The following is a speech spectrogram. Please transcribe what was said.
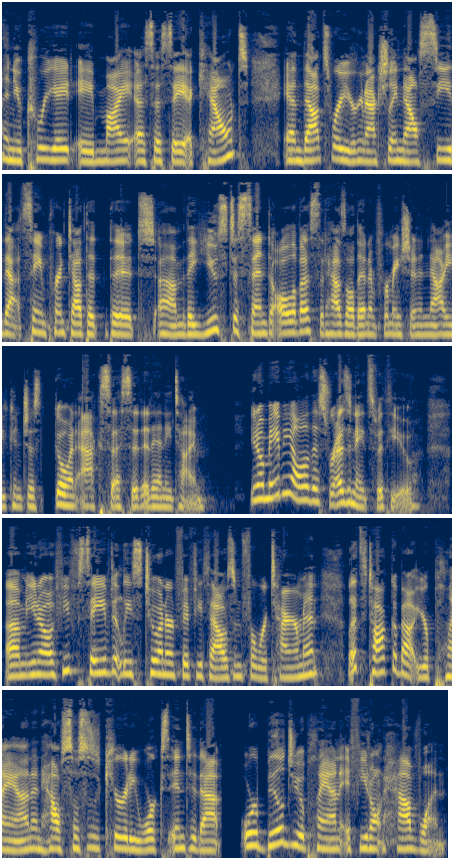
and you create a my SSA account, and that's where you're going to actually now see that same printout that that um, they used to send to all of us that has all that information, and now you can just go and access it at any time. You know, maybe all of this resonates with you. Um, you know, if you've saved at least two hundred fifty thousand for retirement, let's talk about your plan and how Social Security works into that or build you a plan if you don't have one.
